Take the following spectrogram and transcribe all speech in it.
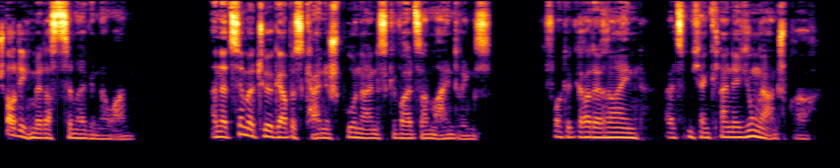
schaute ich mir das Zimmer genau an. An der Zimmertür gab es keine Spuren eines gewaltsamen Eindringens. Ich wollte gerade rein, als mich ein kleiner Junge ansprach.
